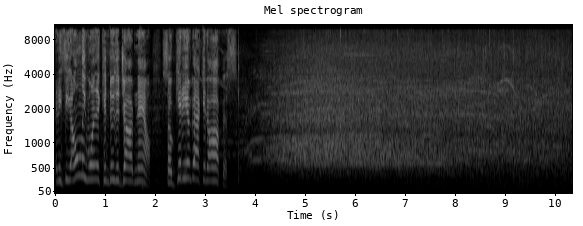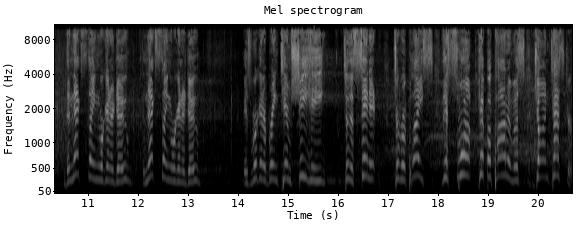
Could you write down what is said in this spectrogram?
and he's the only one that can do the job now. So get him back into office. The next thing we're going to do, the next thing we're going to do is we're going to bring Tim Sheehy to the Senate to replace this swamp hippopotamus, Jon Tester.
